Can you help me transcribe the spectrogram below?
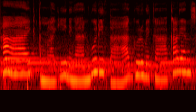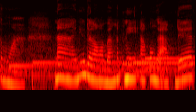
Hai, ketemu lagi dengan Budita, guru BK kalian semua. Nah, ini udah lama banget nih aku nggak update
